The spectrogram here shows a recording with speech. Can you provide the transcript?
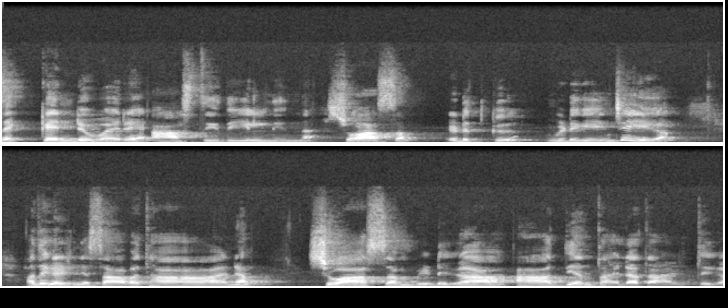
സെക്കൻഡ് വരെ ആ സ്ഥിതിയിൽ നിന്ന് ശ്വാസം എടുക്ക് വിടുകയും ചെയ്യുക. അത് കഴിഞ്ഞ് സാവധാനം ശ്വാസം വിടുക ആദ്യം തല താഴ്ത്തുക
